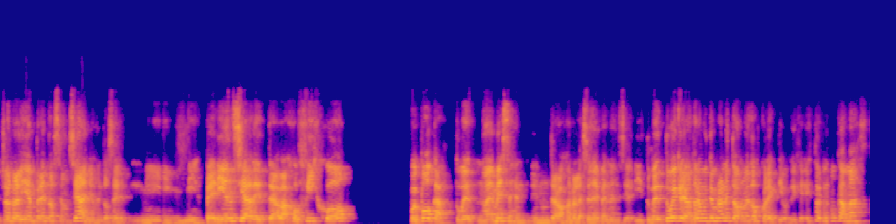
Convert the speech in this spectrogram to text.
yo en realidad emprendo hace 11 años, entonces mi, mi experiencia de trabajo fijo fue poca. Tuve nueve meses en, un trabajo en relación de dependencia y tuve, tuve, que levantarme muy temprano y tomarme dos colectivos. Dije, esto nunca más,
